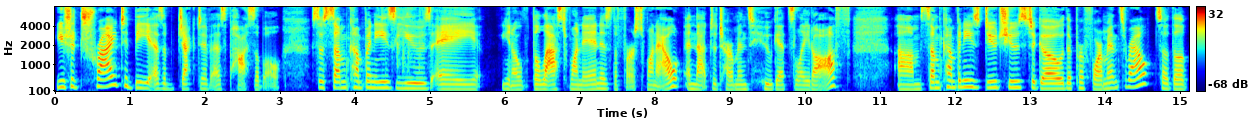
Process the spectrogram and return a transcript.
you should try to be as objective as possible. So some companies use a you know, the last one in is the first one out, and that determines who gets laid off. Um, some companies do choose to go the performance route, so the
